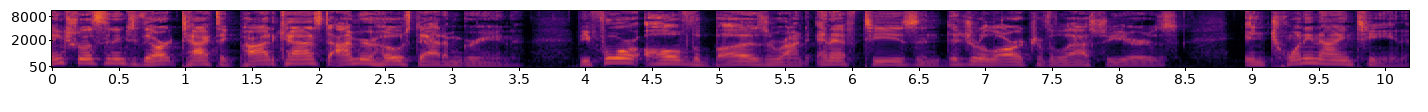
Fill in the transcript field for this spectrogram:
Thanks for listening to the Art Tactic Podcast. I'm your host, Adam Green. Before all of the buzz around NFTs and digital art over the last few years, in 2019,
